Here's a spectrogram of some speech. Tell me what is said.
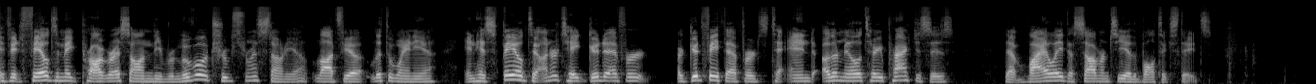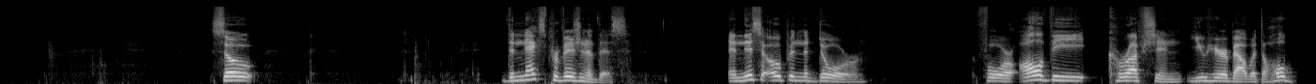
if it failed to make progress on the removal of troops from Estonia, Latvia, Lithuania, and has failed to undertake good effort are good faith efforts to end other military practices that violate the sovereignty of the Baltic states. So, the next provision of this, and this opened the door for all the corruption you hear about with the whole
